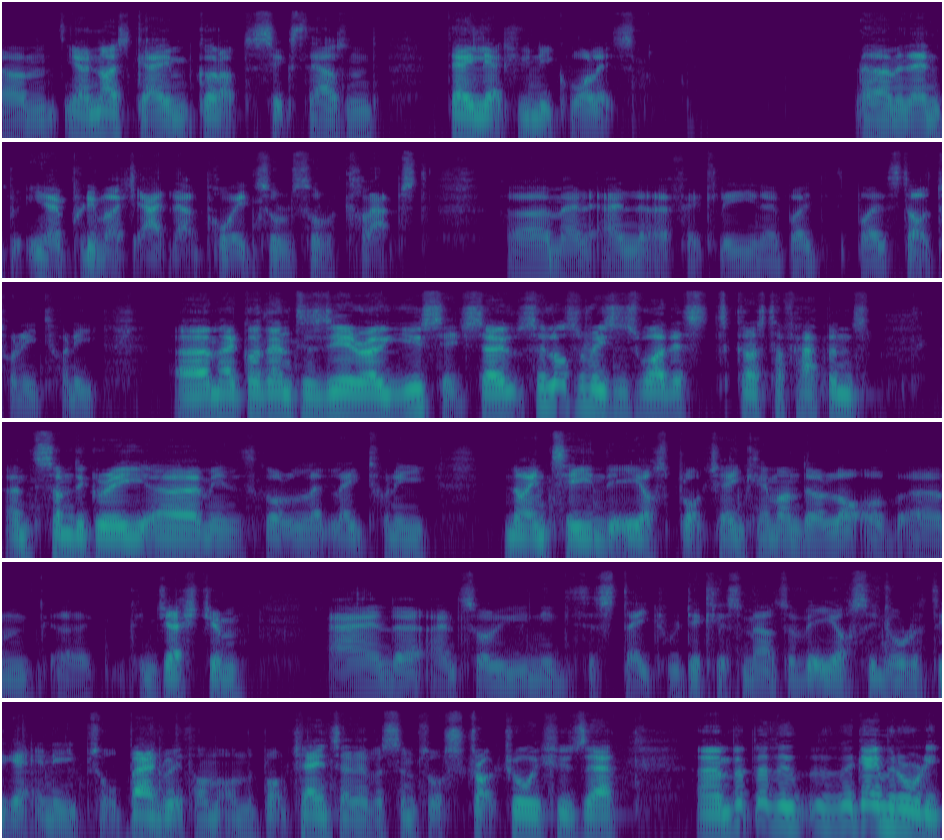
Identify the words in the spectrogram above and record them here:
Um, you know, nice game. Got up to six thousand daily active unique wallets, um, and then you know pretty much at that point sort of sort of collapsed. Um, and, and effectively, you know, by by the start of 2020, um, had gone down to zero usage. So so lots of reasons why this kind of stuff happens. And to some degree, uh, I mean, it's got late 2019, the EOS blockchain came under a lot of um, uh, congestion, and uh, and so you needed to stake ridiculous amounts of EOS in order to get any sort of bandwidth on, on the blockchain. So there were some sort of structural issues there. Um, but but the, the, game had already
